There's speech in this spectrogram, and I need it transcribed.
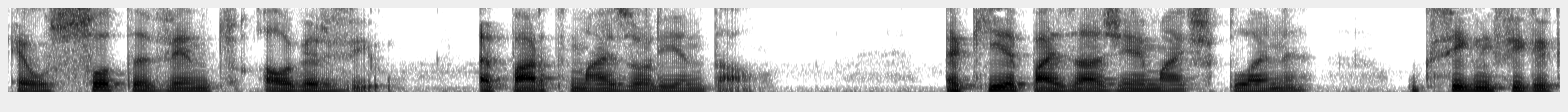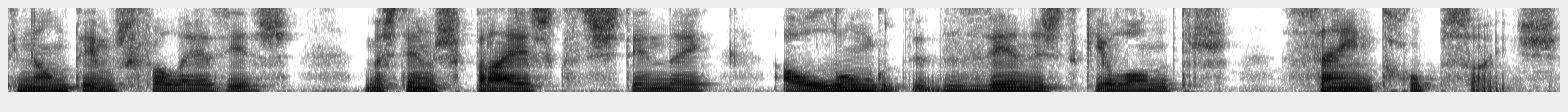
é o Sotavento Algarvio, a parte mais oriental. Aqui a paisagem é mais plana o que significa que não temos falésias, mas temos praias que se estendem ao longo de dezenas de quilómetros sem interrupções.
